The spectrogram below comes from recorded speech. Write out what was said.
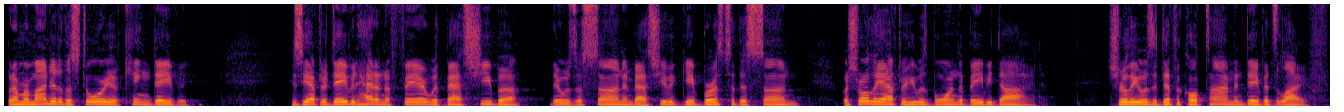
But I'm reminded of the story of King David. You see, after David had an affair with Bathsheba, there was a son, and Bathsheba gave birth to this son. But shortly after he was born, the baby died. Surely it was a difficult time in David's life.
